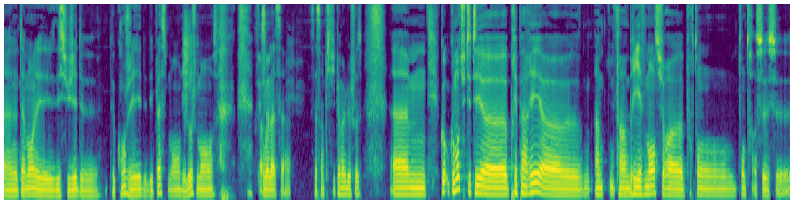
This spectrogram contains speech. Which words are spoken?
euh, notamment les, des sujets de, de congés, de déplacements, de logements. Enfin, voilà, ça, ça simplifie pas mal de choses. Euh, co- comment tu t'étais euh, préparé, euh, enfin brièvement sur euh, pour ton, ton ce, ce,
